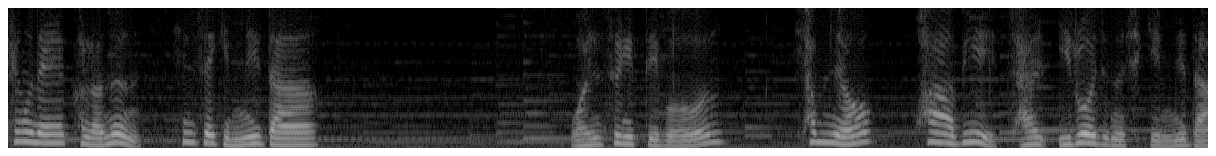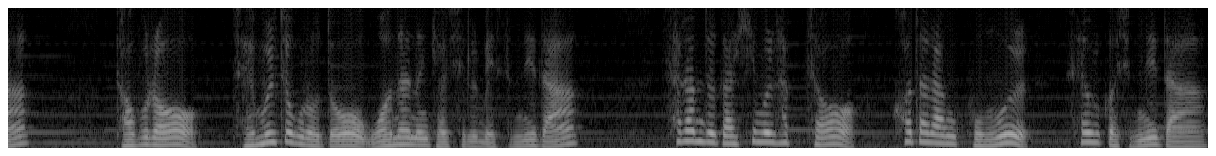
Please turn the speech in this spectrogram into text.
행운의 컬러는 흰색입니다. 원숭이 띠분 협력, 화합이 잘 이루어지는 시기입니다. 더불어 재물적으로도 원하는 결실을 맺습니다. 사람들과 힘을 합쳐 커다란 공을 세울 것입니다.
